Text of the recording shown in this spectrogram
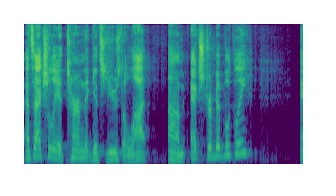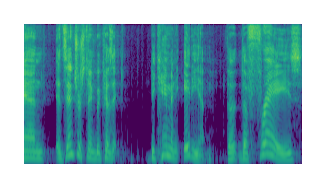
That's actually a term that gets used a lot um, extra biblically. And it's interesting because it became an idiom. The, the phrase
